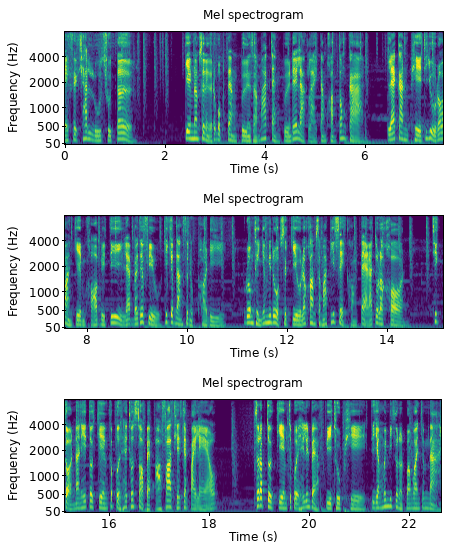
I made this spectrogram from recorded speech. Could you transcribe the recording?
Extraction Loot Shooter เกมนำเสนอระบบแต่งปืนสามารถแต่งปืนได้หลากหลายตามความต้องการ และการเพย์ที่อยู่ระหว่างเกม Call of Duty และ Battlefield ที่กำลังสนุกพอดี รวมถึงยังมีระบบสกิลและความสามารถพิเศษของแต่ละตัวละคร ที่ก่อนหน้านี้ตัวเกมก็เปิดให้ทดสอบแบบ Alpha Test กันไปแล้วสำหรับตัวเกมจะเปิดให้เล่นแบบ Free to Play ที่ยังไม่มีกำหนดวางวันจำหน่าย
